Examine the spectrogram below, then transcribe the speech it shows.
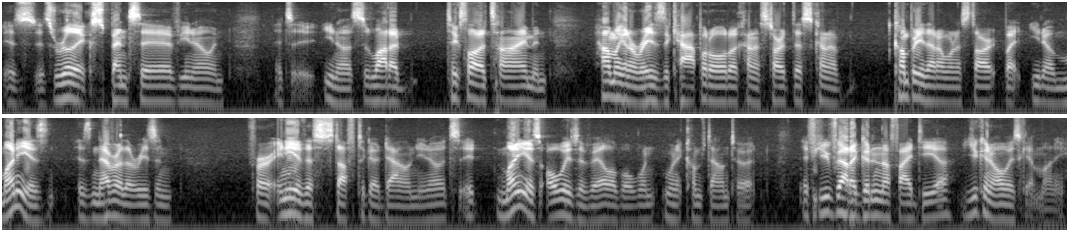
is it's really expensive, you know, and it's you know, it's a lot of takes a lot of time and how am I going to raise the capital to kind of start this kind of company that I want to start? But you know, money is is never the reason for any of this stuff to go down. You know, it's it money is always available when when it comes down to it. If you've got a good enough idea, you can always get money.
